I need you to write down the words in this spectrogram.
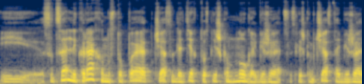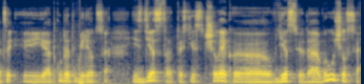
И социальный крах, он наступает часто для тех, кто слишком много обижается, слишком часто обижается. И откуда это берется? Из детства. То есть, если человек э, в детстве да, выучился,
